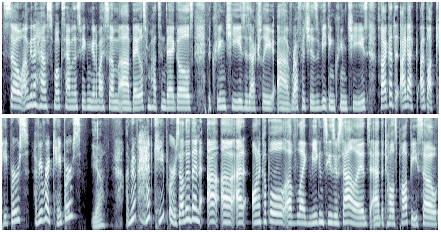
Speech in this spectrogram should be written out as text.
So I'm gonna have smoked salmon this week. I'm gonna buy some uh, bagels from Hudson Bagels. The cream cheese is actually uh, Roughridge's vegan cream cheese. So I got the, I got I bought capers. Have you ever had capers? Yeah. I've never had capers other than uh, uh, at, on a couple of like vegan Caesar salads at the Tallest Poppy. So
